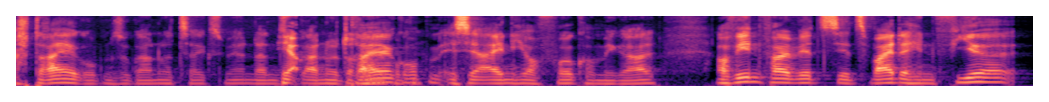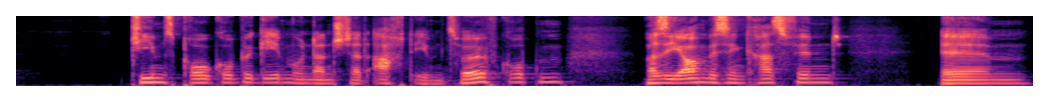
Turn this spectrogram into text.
ach, Dreiergruppen sogar nur, zeig's mir. Und dann ja, sogar nur Dreiergruppen. Ist ja eigentlich auch vollkommen egal. Auf jeden Fall wird es jetzt weiterhin vier Teams pro Gruppe geben und dann statt acht eben zwölf Gruppen. Was ich auch ein bisschen krass finde. Ähm,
